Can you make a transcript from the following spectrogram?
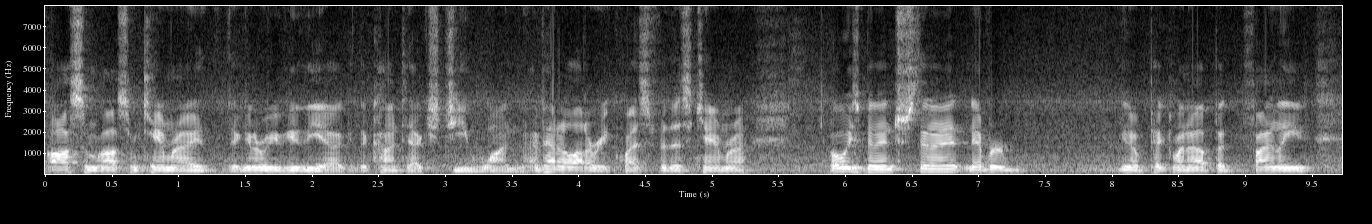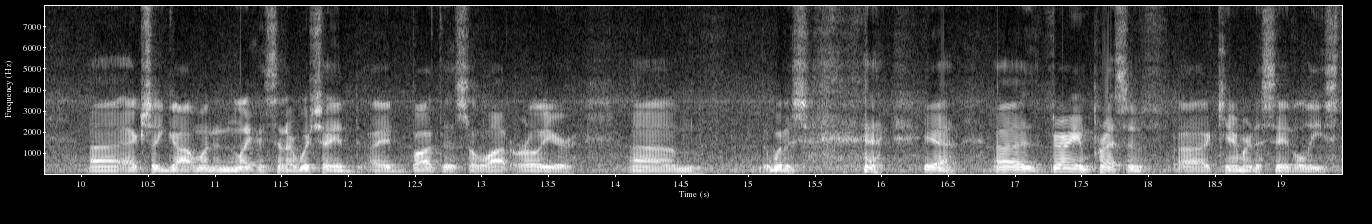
awesome, awesome camera. I, they're going to review the uh, the Contax G1. I've had a lot of requests for this camera. Always been interested in it. Never, you know, picked one up, but finally uh, actually got one. And like I said, I wish I had I had bought this a lot earlier. Um, what is yeah uh, very impressive uh, camera to say the least.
